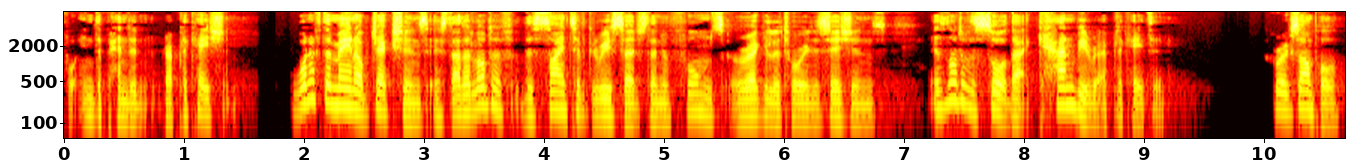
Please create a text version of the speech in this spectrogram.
for independent replication. One of the main objections is that a lot of the scientific research that informs regulatory decisions is not of the sort that can be replicated. For example,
